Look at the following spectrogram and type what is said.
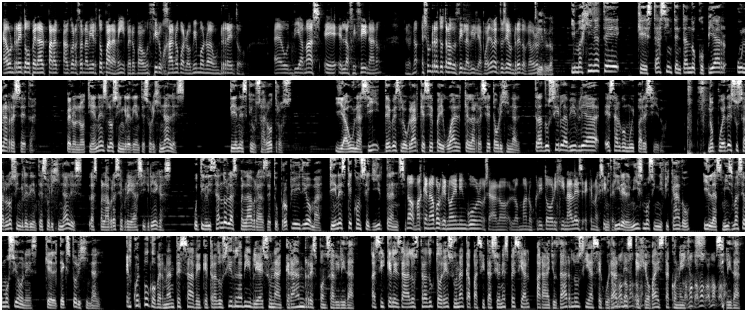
Es un reto operar para, a corazón abierto para mí, pero para un cirujano, pues lo mismo no es un reto. Es un día más eh, en la oficina, ¿no? Pero no, es un reto traducir la Biblia. Pues ya ves tú si es un reto, cabrón. decirlo. Imagínate que estás intentando copiar una receta, pero no tienes los ingredientes originales. Tienes que usar otros. Y aún así debes lograr que sepa igual que la receta original. Traducir la Biblia es algo muy parecido. No puedes usar los ingredientes originales, las palabras hebreas y griegas. Utilizando las palabras de tu propio idioma, tienes que conseguir transmitir No, más que nada porque no hay ningún. O sea, lo- los manuscritos originales es que no existen. transmitir el mismo significado y las mismas emociones que el texto original. El cuerpo gobernante sabe que traducir la Biblia es una gran responsabilidad, así que les da a los traductores una capacitación especial para ayudarlos y asegurarles cómo, que cómo? Jehová está con ellos. ¿Cómo, cómo, cómo, cómo? Facilidad.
